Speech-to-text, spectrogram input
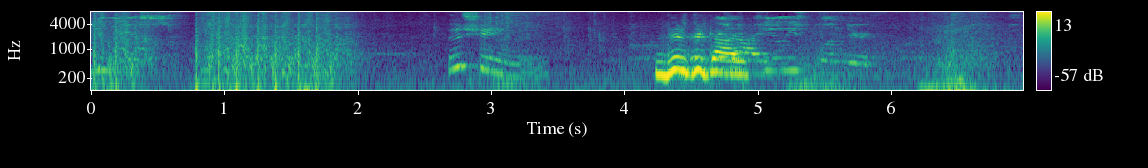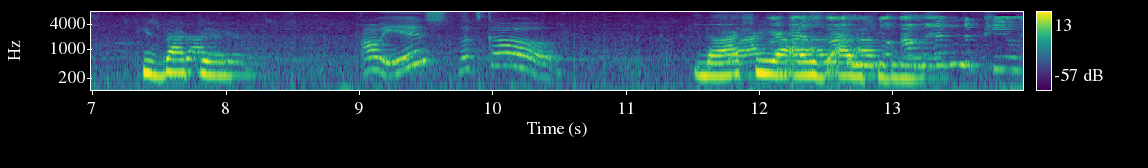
Peleus. Who's shooting me? There's the guy. Peleus Plunder. He's back there. Oh, he is? Let's go. No, actually, yeah, I was, I was I'm, shooting I'm heading to Pele.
